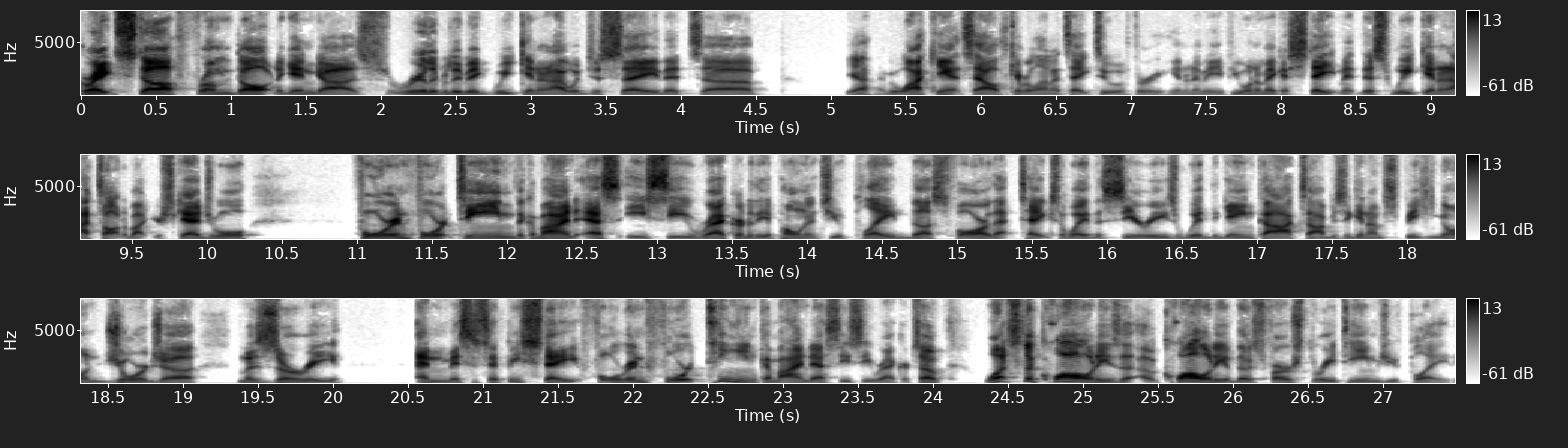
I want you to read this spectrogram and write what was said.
Great stuff from Dalton again, guys. Really, really big weekend, and I would just say that, uh, yeah, I mean, why can't South Carolina take two of three? You know what I mean? If you want to make a statement this weekend, and I talked about your schedule Four and 14, the combined SEC record of the opponents you've played thus far. That takes away the series with the Gamecocks. Obviously, again, I'm speaking on Georgia, Missouri, and Mississippi State. Four and 14 combined SEC record. So, what's the qualities, uh, quality of those first three teams you've played?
